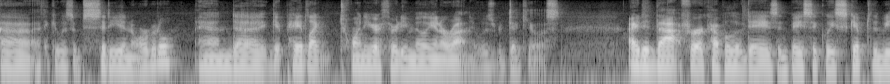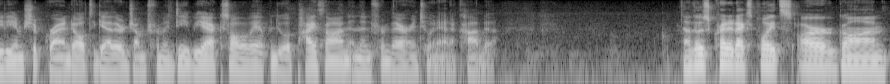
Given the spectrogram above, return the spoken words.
uh, I think it was Obsidian Orbital, and uh, get paid like 20 or 30 million a run. It was ridiculous. I did that for a couple of days and basically skipped the medium ship grind altogether, jumped from a DBX all the way up into a Python, and then from there into an Anaconda. Now, those credit exploits are gone,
